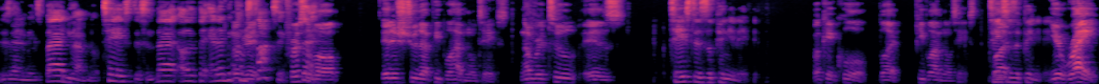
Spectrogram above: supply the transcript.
This anime is bad. You have no taste. This and that. Other thing, and it becomes Okay, toxic. First Then, of all, it is true that people have no taste. Number two is taste is opinionated. okay, cool, but people have no taste. Taste But is opinionated. you're right.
